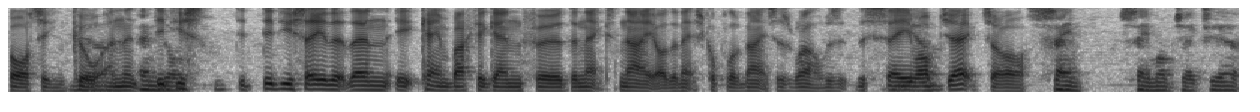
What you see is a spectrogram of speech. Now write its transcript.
14, cool. Yeah, and then did you of- s- did, did you say that then it came back again for the next night or the next couple of nights as well? Was it the same Yeah. object or same same object, yeah.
